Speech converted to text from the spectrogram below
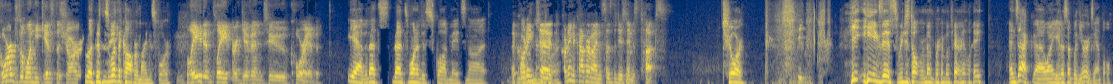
Coreb's the one he gives the shard. Look, this is what the Coppermind is for. Blade and plate are given to Coreb. Yeah, but that's that's one of his squad mates, not. According not to according to Coppermind. it says the dude's name is Tukks. Sure. he he exists. We just don't remember him apparently. And Zach, uh, why don't you hit us up with your example?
